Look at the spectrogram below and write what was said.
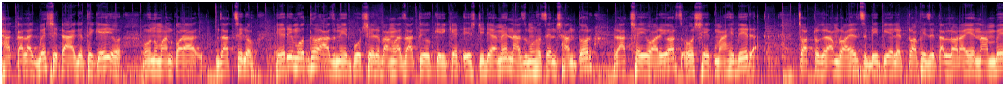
ধাক্কা লাগবে সেটা আগে থেকেই অনুমান করা যাচ্ছিল। এরই মধ্যে আজ মিরপুর শের বাংলা জাতীয় ক্রিকেট স্টেডিয়ামে নাজমুল হোসেন শান্তর, রাজশাহী ওয়ারিয়র্স ও শেখ মাহিদের চট্টগ্রাম রয়্যালস বিপিএলের ট্রফি জেতার লড়াইয়ে নামবে।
